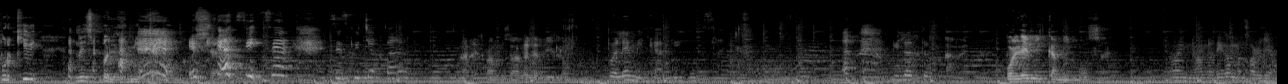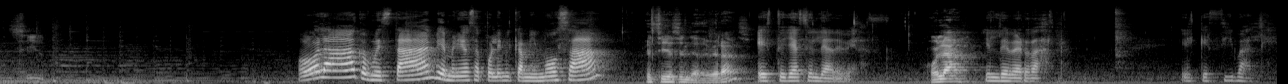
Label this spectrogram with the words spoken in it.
¿Por qué no es polémica Es que así se, se escucha padre. A ver, vamos a ver, dilo. Polémica mimosa. Dilo tú. A ver, polémica mimosa. Ay, no, lo digo mejor yo. Sí. Hola, ¿cómo están? Bienvenidos a Polémica Mimosa. ¿Este ya es el de de veras? Este ya es el de a de veras. Hola. El de verdad. El que sí vale.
